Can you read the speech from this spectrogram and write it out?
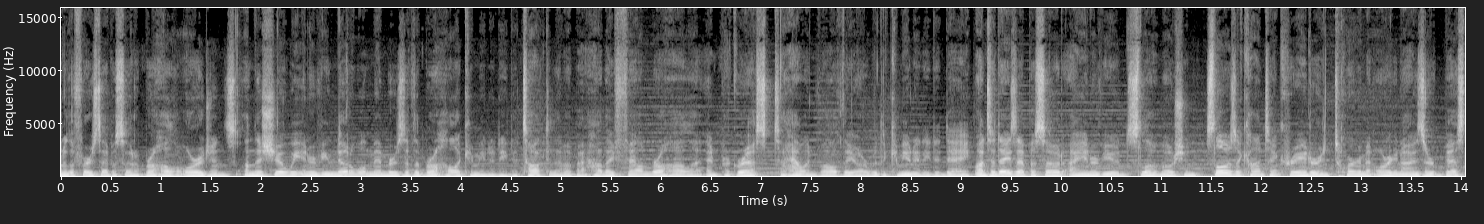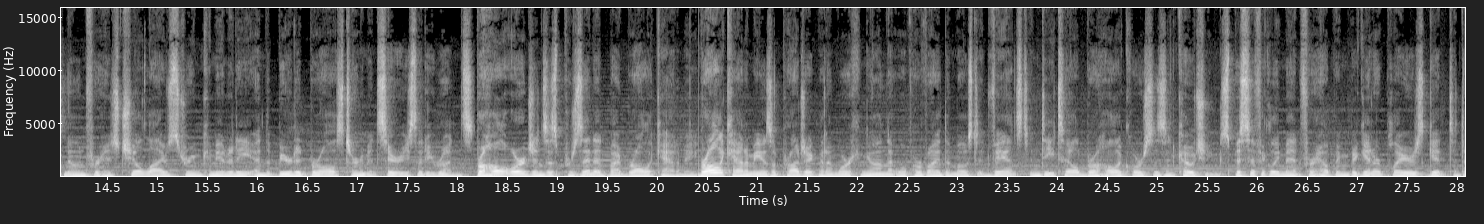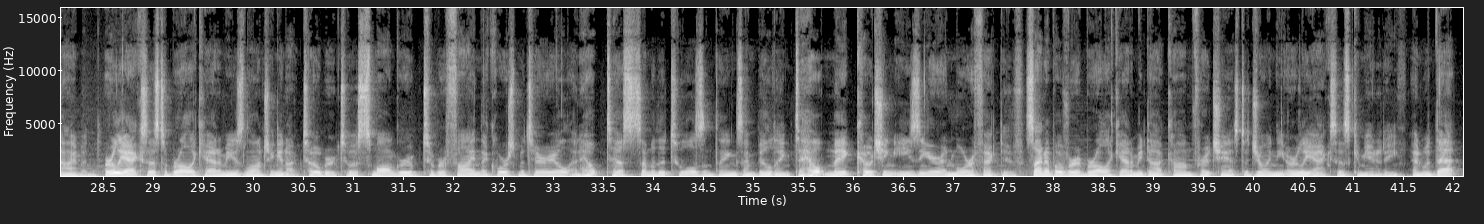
to the first episode of Brawlhalla Origins. On this show, we interview notable members of the Brawlhalla community to talk to them about how they found Brawlhalla and progressed to how involved they are with the community today. On today's episode, I interviewed Slow Motion. Slow is a content creator and tournament organizer best known for his chill live stream community and the Bearded Brawls tournament series that he runs. Brawlhalla Origins is presented by Brawl Academy. Brawl Academy is a project that I'm working on that will provide the most advanced and detailed Brawlhalla courses and coaching, specifically meant for helping beginner players get to Diamond. Early access to Brawl Academy Academy is launching in October to a small group to refine the course material and help test some of the tools and things I'm building to help make coaching easier and more effective. Sign up over at brawlacademy.com for a chance to join the early access community. And with that,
